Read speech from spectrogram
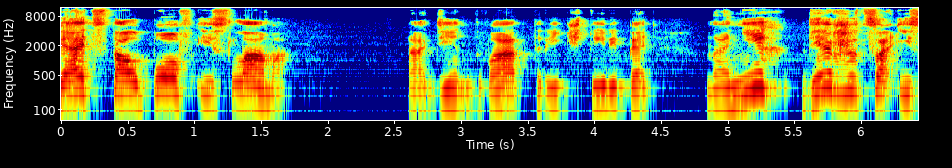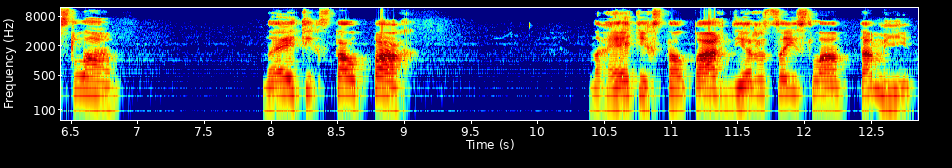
5 столпов ислама. 1, 2, 3, 4, 5. На них держится ислам. На этих столпах. На этих столпах держится ислам. Тамгид.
